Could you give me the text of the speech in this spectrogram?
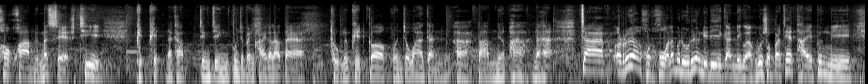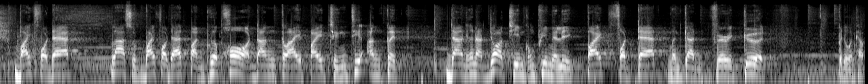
ข้อความหรือ message ที่ผิดๆนะครับ จริง ๆ คุณจะเป็นใครก็แล้วแต่ถูกหรือผิดก็ควรจะว่ากันตามเนื้อผ้านะฮะจากเรื่องโหดๆแล้วมาดูเรื่องดีๆกันดีกว่า คุณผู้ชมประเทศไทยเพิ่งมี Bike for Dad ล่าสุด Bike for Dad ปั่นเพื่อพ่อดังไกลไปถึงที่อังกฤษ ดังถึงขนาดยอดทีมของพรีเมียร์ลีก Bike for Dad เหมือนกัน very good ไปดูกันครับ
